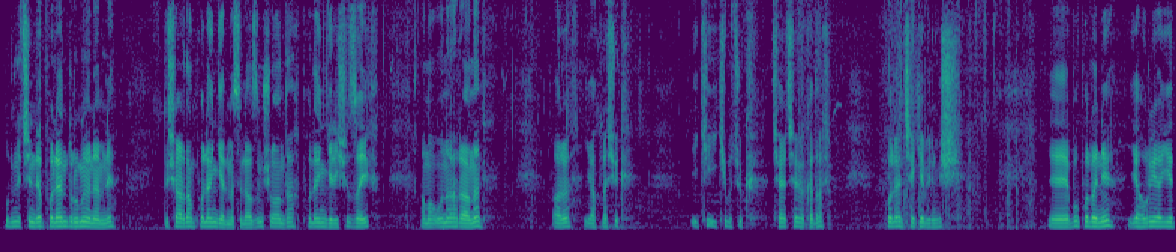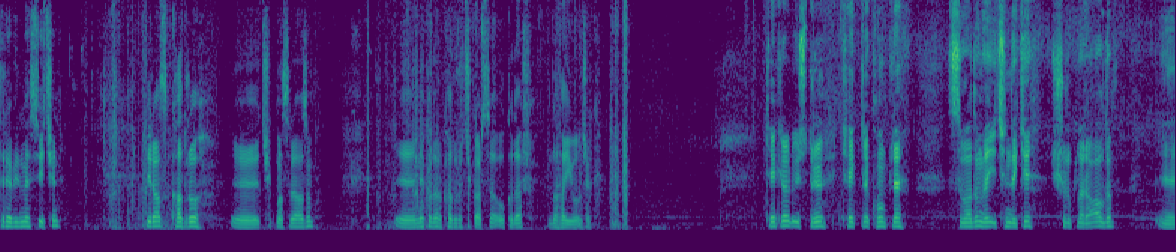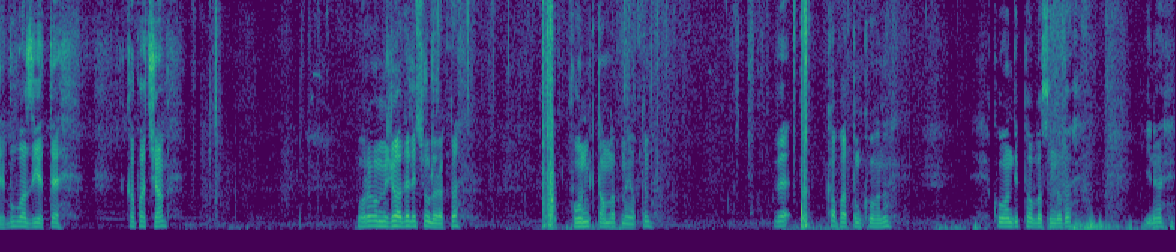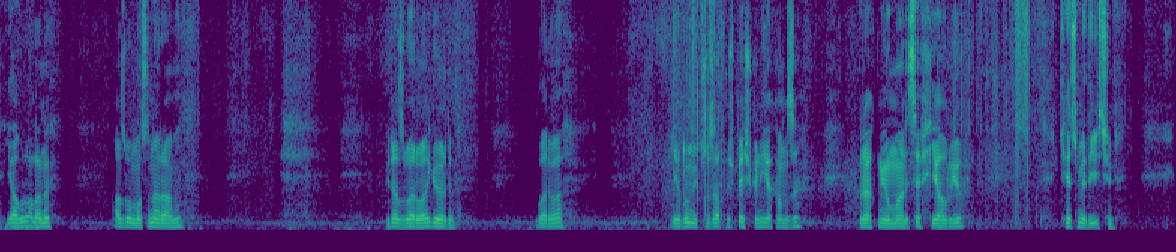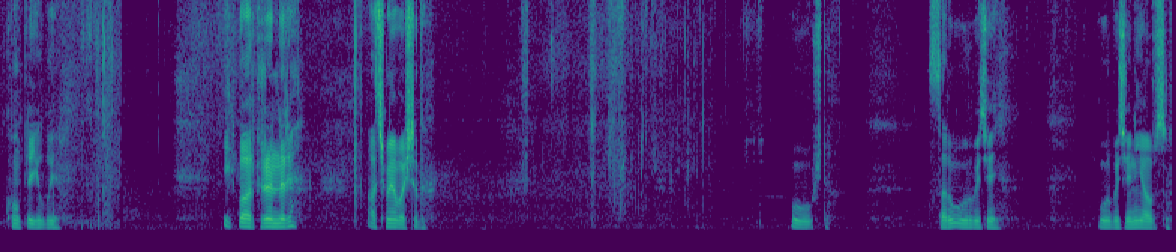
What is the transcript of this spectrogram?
Bunun için de polen durumu önemli. Dışarıdan polen gelmesi lazım. Şu anda polen gelişi zayıf. Ama ona rağmen arı yaklaşık 2-2,5 çerçeve kadar polen çekebilmiş. Ee, bu poleni yavruya yedirebilmesi için biraz kadro e, çıkması lazım. Ee, ne kadar kadro çıkarsa o kadar daha iyi olacak. Tekrar üstünü kekle komple sıvadım ve içindeki şurupları aldım. Ee, bu vaziyette kapatacağım. Moral mücadelesi olarak da formik damlatma yaptım. Ve kapattım kovanı. Kovan dip tablasında da yine yavru alanı az olmasına rağmen biraz varva gördüm. Varva yılın 365 günü yakamızı bırakmıyor maalesef yavruyu kesmediği için komple yıl boyu. İlkbahar pürenleri açmaya başladı. Oo işte. Sarı uğur böceği. Uğur böceğinin yavrusu.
